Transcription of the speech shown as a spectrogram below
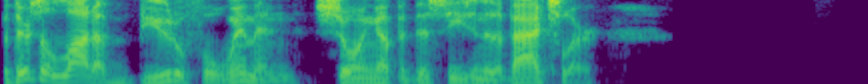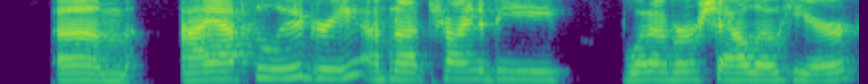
But there's a lot of beautiful women showing up at this season of The Bachelor. Um, I absolutely agree. I'm not trying to be whatever shallow here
